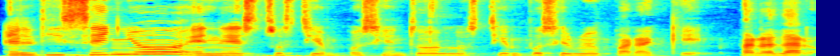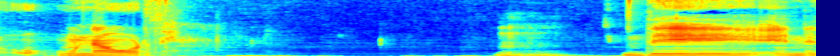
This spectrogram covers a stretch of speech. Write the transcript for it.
El diseño en estos tiempos y en todos los tiempos sirve para que, para dar una orden de en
